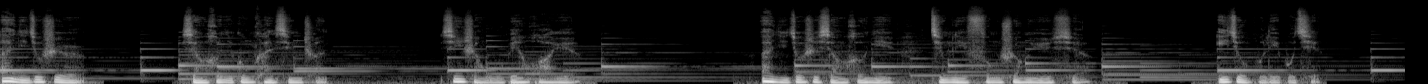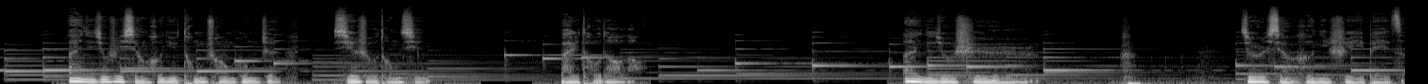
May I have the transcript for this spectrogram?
爱你就是。想和你共看星辰，欣赏无边花月。爱你就是想和你经历风霜雨雪，依旧不离不弃。爱你就是想和你同床共枕，携手同行，白头到老。爱你就是，就是想和你睡一辈子。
